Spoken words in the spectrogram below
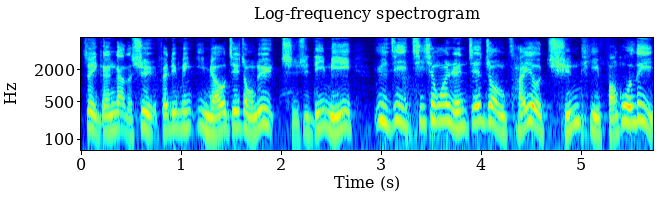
最尴尬的是，菲律宾疫苗接种率持续低迷，预计七千万人接种才有群体防护力，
